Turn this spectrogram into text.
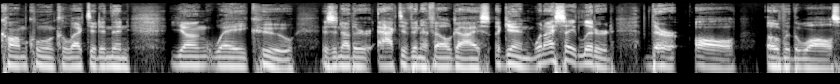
calm, cool, and collected. And then Younghoe Koo is another active NFL guy. Again, when I say littered, they're all over the walls.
